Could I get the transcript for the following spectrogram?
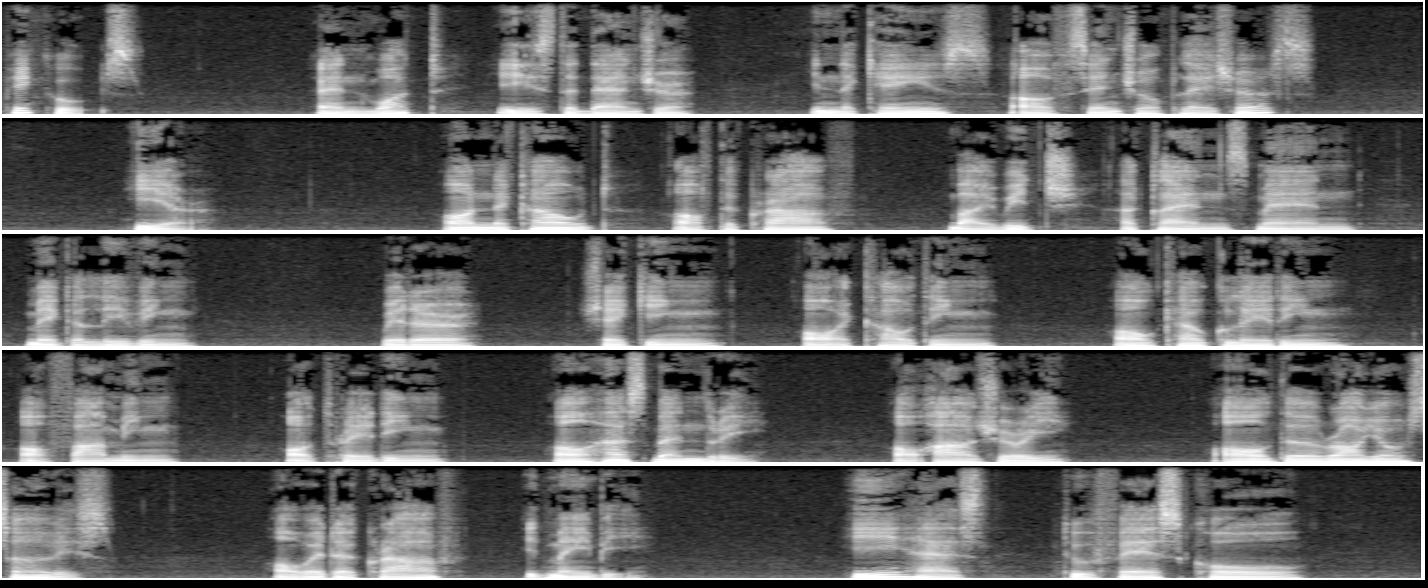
Bhikkhus and what is the danger in the case of sensual pleasures? Here on account of the craft by which a clansman make a living whether shaking or accounting or calculating or farming or trading or husbandry or archery or the royal service or whether craft it may be. He has to face cold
